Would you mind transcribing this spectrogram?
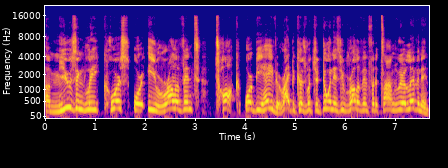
Amusingly coarse or irrelevant talk or behavior, right? Because what you're doing is irrelevant for the times we are living in.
